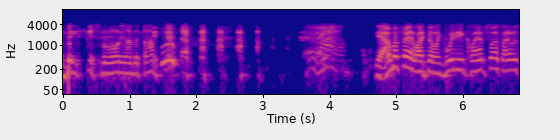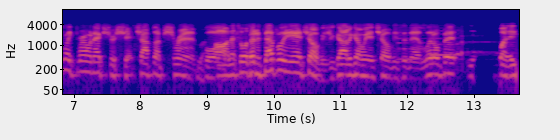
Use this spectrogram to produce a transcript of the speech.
a big spumoni on the top. Woo. Yeah, I'm a fan. Like the linguine and clam sauce, I always like throwing extra shit, chopped up shrimp. Oh, that's awesome. But it's definitely anchovies. You got to go anchovies in there a little bit. What? It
